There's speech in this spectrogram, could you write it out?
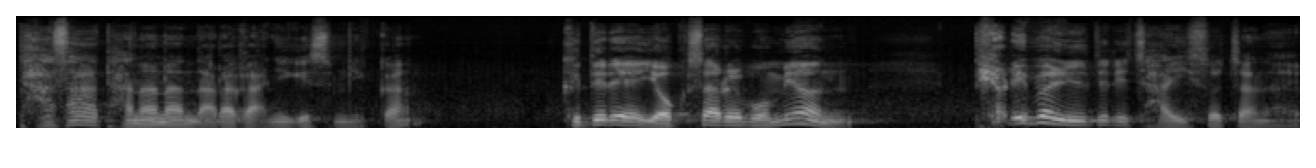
다사다난한 나라가 아니겠습니까? 그들의 역사를 보면 별의별 일들이 다 있었잖아요.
